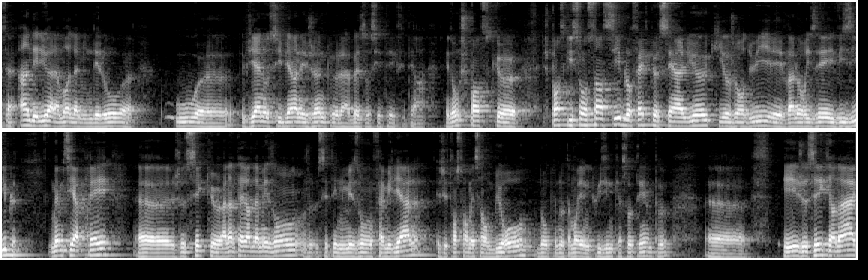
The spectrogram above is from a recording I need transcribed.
c'est un des lieux à la mode à Mindelo euh, où euh, viennent aussi bien les jeunes que la belle société, etc. Et donc je pense que je pense qu'ils sont sensibles au fait que c'est un lieu qui aujourd'hui est valorisé et visible, même si après euh, je sais qu'à l'intérieur de la maison, c'était une maison familiale, et j'ai transformé ça en bureau, donc notamment il y a une cuisine qui a sauté un peu. Euh, et je sais qu'il y en a,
